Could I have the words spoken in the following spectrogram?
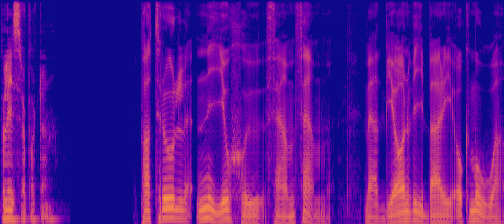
polisrapporten. Patrull 9755 med Björn Wiberg och Moa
